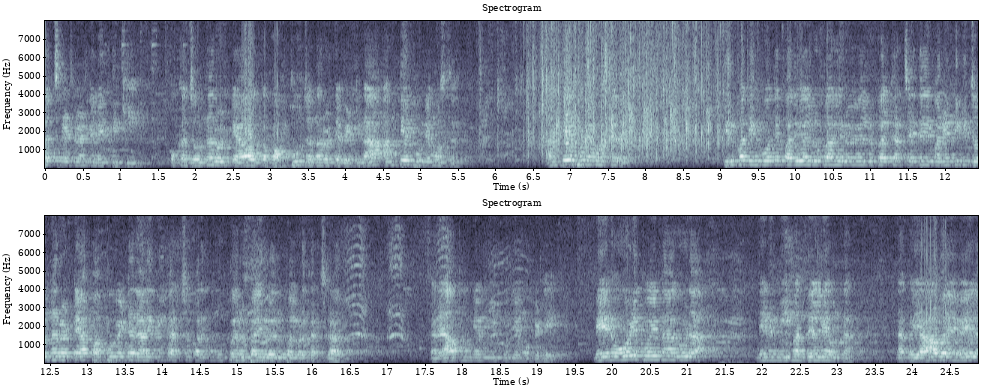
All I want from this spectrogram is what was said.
వచ్చినటువంటి వ్యక్తికి ఒక జొన్న రొట్టె ఒక పప్పు జొన్న రొట్టె పెట్టినా అంతే పుణ్యం వస్తుంది. అంతే పుణ్యం వస్తుంది. తిరుపతికి పోతే పదివేల రూపాయలు ఇరవై వేల రూపాయలు ఖర్చు అయితే మన ఇంటికి జొన్న రొట్టె పప్పు పెట్టడానికి ఖర్చు మనకు ముప్పై రూపాయలు ఇరవై రూపాయలు కూడా ఖర్చు రాదు. కానీ ఆ పుణ్యం ఈ పుణ్యం ఒకటే. నేను ఓడిపోయినా కూడా నేను మీ మధ్యలోనే ఉన్నా. నాకు యాభై వేల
